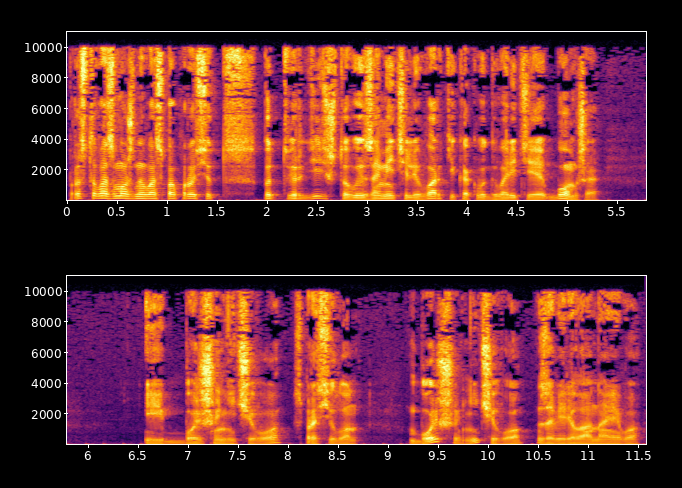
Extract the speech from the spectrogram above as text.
Просто, возможно, вас попросят подтвердить, что вы заметили в арке, как вы говорите, бомжа. И больше ничего, спросил он. Больше ничего, заверила она его.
